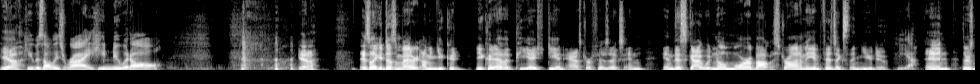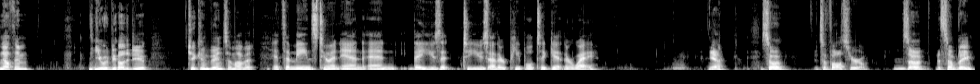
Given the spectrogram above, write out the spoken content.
yeah, He was always right. He knew it all. yeah. It's like it doesn't matter. I mean, you could you could have a PhD in astrophysics, and and this guy would know more about astronomy and physics than you do. Yeah. And there's nothing you would be able to do to convince them of it. It's a means to an end and they use it to use other people to get their way. Yeah. So it's a false hero. So if somebody,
